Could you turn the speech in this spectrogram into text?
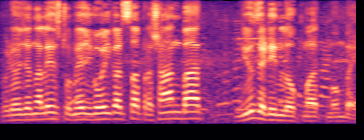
व्हिडिओ जर्नलिस्ट उमेश गोविलकरसह प्रशांत बाग न्यूज एटीन लोकमत मुंबई.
